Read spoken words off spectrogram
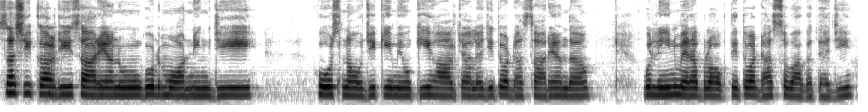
ਸਤਿ ਸ਼੍ਰੀ ਅਕਾਲ ਜੀ ਸਾਰਿਆਂ ਨੂੰ। ਗੁੱਡ ਮਾਰਨਿੰਗ ਜੀ। ਹੋਰ ਸੁਣਾਓ ਜੀ, ਕਿਵੇਂ ਹੋ? ਕੀ ਹਾਲ ਚਾਲ ਹੈ ਜੀ ਤੁਹਾਡਾ ਸਾਰਿਆਂ ਦਾ? ਗੁਲੀਨ ਮੇਰਾ ਬਲੌਗ ਤੇ ਤੁਹਾਡਾ ਸਵਾਗਤ ਹੈ ਜੀ।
